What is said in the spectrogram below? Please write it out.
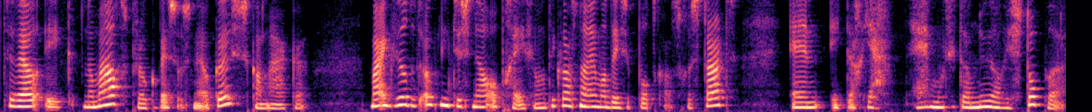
Terwijl ik normaal gesproken best wel snel keuzes kan maken. Maar ik wilde het ook niet te snel opgeven, want ik was nou eenmaal deze podcast gestart. En ik dacht, ja, hè, moet ik dan nu alweer stoppen?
